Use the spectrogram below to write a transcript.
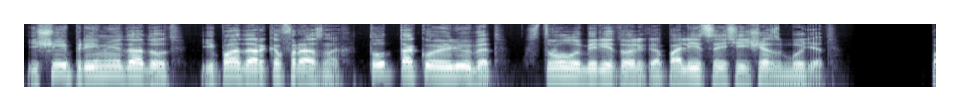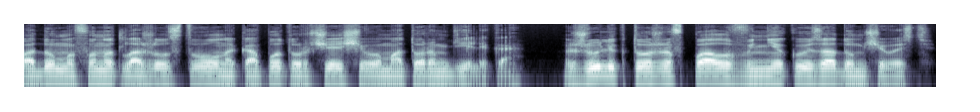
«Еще и премию дадут, и подарков разных. Тут такое любят. Ствол убери только, полиция сейчас будет». Подумав, он отложил ствол на капот урчащего мотором гелика. Жулик тоже впал в некую задумчивость.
